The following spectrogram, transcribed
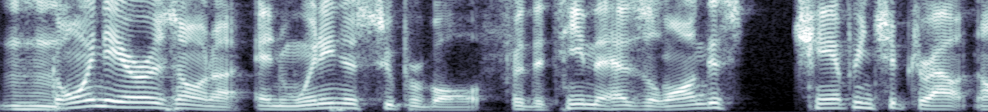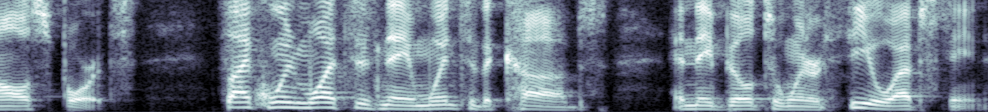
Mhm. Going to Arizona and winning a Super Bowl for the team that has the longest championship drought in all sports. It's like when what's his name went to the Cubs and they built a winner, Theo Epstein.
